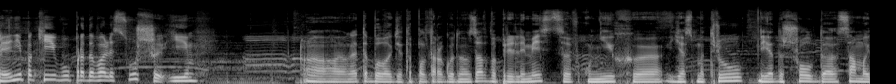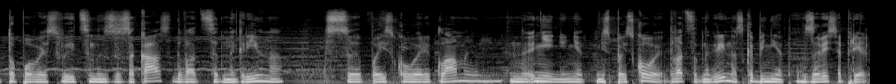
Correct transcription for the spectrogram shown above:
И они по Киеву продавали суши, и это было где-то полтора года назад, в апреле месяце, у них, э, я смотрю, я дошел до самой топовой своей цены за заказ, 21 гривна, с поисковой рекламы. Не, не, нет, не с поисковой, 21 гривна с кабинета за весь апрель.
